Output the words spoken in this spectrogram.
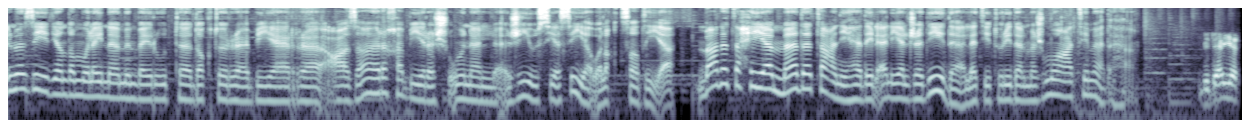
للمزيد ينضم إلينا من بيروت دكتور بيير عازار خبير الشؤون الجيوسياسية والاقتصادية. بعد تحية ماذا تعني هذه الآلية الجديدة التي تريد المجموعة اعتمادها؟ بداية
